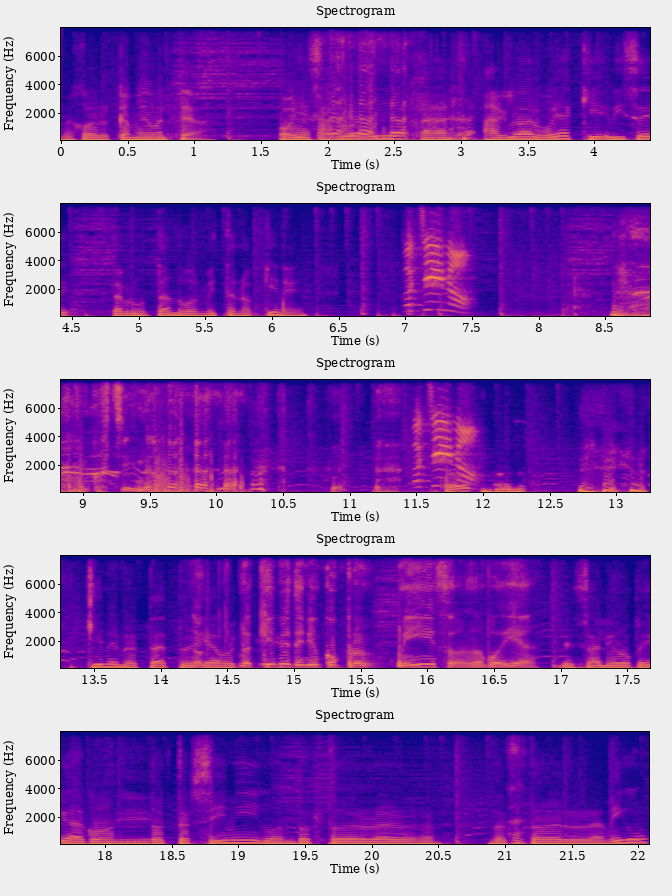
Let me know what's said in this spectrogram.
mejor cambiemos el tema. Oye, saluda ahí a, a Global Weas que dice, está preguntando por Mr. Noskin, ¿eh? Cochino. No, no. Noskin no está No, estudiado no porque quiere tenía un compromiso, no podía. le salió pega con Dr. Simi, con Doctor Doctor Amigo.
